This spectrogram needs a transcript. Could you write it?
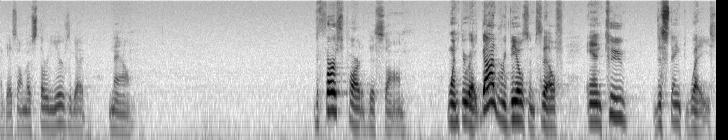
I guess, almost 30 years ago now. The first part of this psalm, 1 through 8, God reveals himself in two distinct ways.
